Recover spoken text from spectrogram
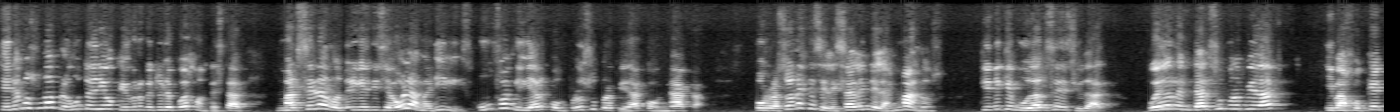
Tenemos una pregunta, Diego, que yo creo que tú le puedes contestar. Marcela Rodríguez dice, hola Marilis, un familiar compró su propiedad con NACA. Por razones que se le salen de las manos, tiene que mudarse de ciudad. ¿Puede rentar su propiedad? ¿Y bajo qué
